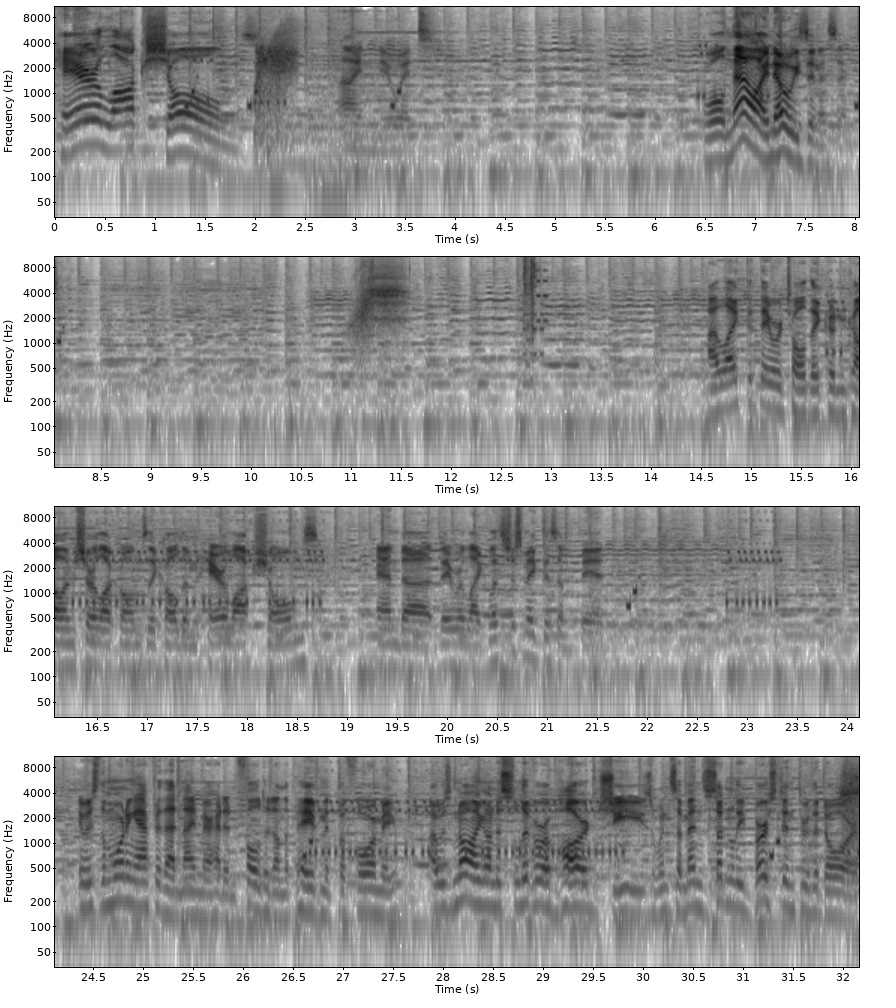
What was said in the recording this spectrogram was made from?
Hairlock Sholmes. I knew it. Well, now I know he's innocent. I like that they were told they couldn't call him Sherlock Holmes. They called him Hairlock Sholmes. And uh, they were like, let's just make this a bit. It was the morning after that nightmare had unfolded on the pavement before me. I was gnawing on a sliver of hard cheese when some men suddenly burst in through the door.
